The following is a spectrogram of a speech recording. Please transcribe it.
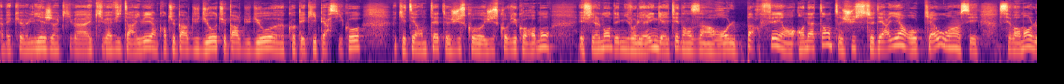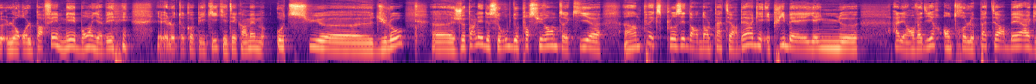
Avec euh, Liège qui va qui va vite arriver. Hein. Quand tu parles du duo, tu parles du duo euh, Kopecky Persico qui était en tête jusqu'au jusqu'au vieux Coromon et finalement Demi Vollering a été dans un rôle parfait en, en attente juste derrière au cas où. Hein. C'est vraiment le, le, rôle parfait. Mais bon, il y avait y avait l'Auto qui était quand même au-dessus euh, du lot. je parlais de ce groupe de poursuivantes qui a un peu explosé dans, dans le Paterberg et puis ben il y a une allez on va dire entre le Paterberg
